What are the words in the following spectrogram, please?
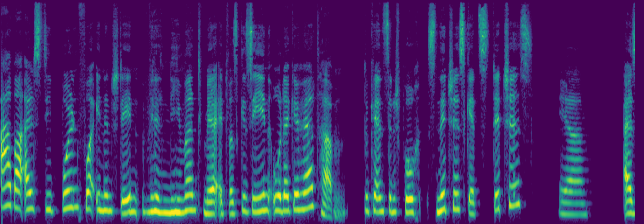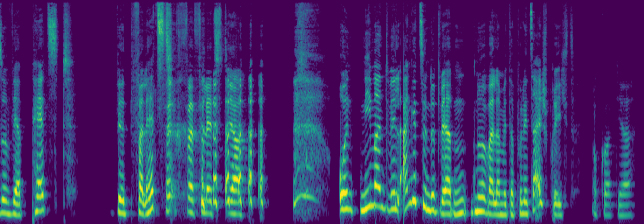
aber als die Bullen vor ihnen stehen, will niemand mehr etwas gesehen oder gehört haben. Du kennst den Spruch Snitches get stitches? Ja. Also wer petzt, wird verletzt. Ver ver verletzt, ja. Und niemand will angezündet werden, nur weil er mit der Polizei spricht. Oh Gott, ja.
